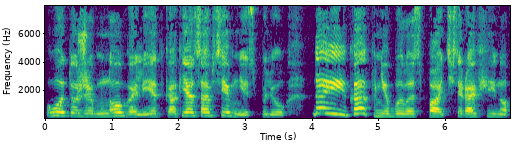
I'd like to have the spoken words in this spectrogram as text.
«Вот уже много лет, как я совсем не сплю. Да и как мне было спать, Серафино,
